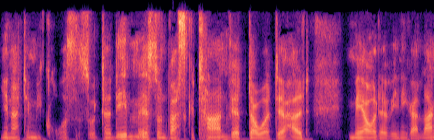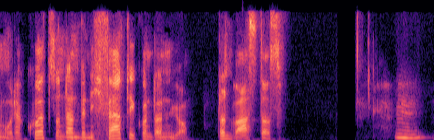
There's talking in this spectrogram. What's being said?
je nachdem, wie groß das Unternehmen ist und was getan wird, dauert der halt mehr oder weniger lang oder kurz und dann bin ich fertig und dann, ja, dann war's das. Mhm.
